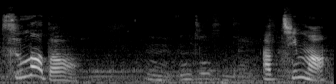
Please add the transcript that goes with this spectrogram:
순하다. 응, 엄청 쓴데. 앞치마.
